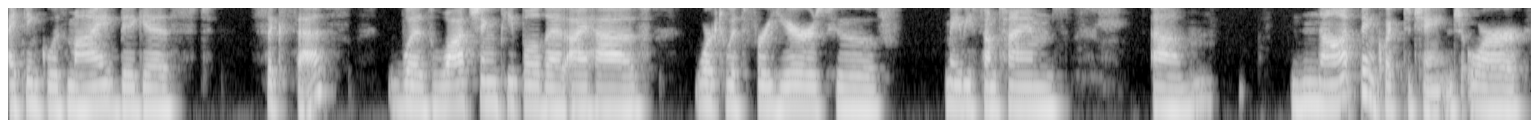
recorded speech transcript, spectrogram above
i think was my biggest success was watching people that i have worked with for years who've maybe sometimes um, not been quick to change or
